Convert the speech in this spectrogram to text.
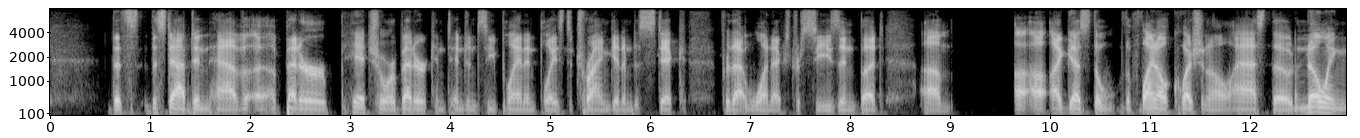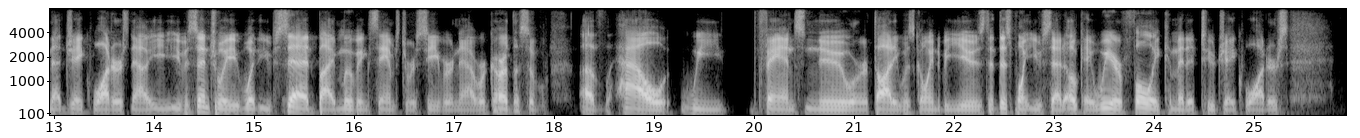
the the staff didn't have a, a better pitch or a better contingency plan in place to try and get him to stick for that one extra season. But um, uh, I guess the the final question I'll ask though, knowing that Jake Waters now, you've essentially what you've said by moving Sams to receiver now, regardless of of how we fans knew or thought he was going to be used. At this point, you said, okay, we are fully committed to Jake Waters.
